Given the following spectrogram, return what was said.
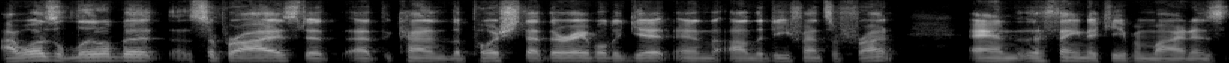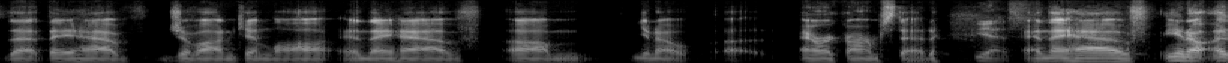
I was a little bit surprised at, at the kind of the push that they're able to get in on the defensive front. And the thing to keep in mind is that they have Javon Kinlaw and they have um, you know, uh, Arik Armstead yes. and they have you know uh,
